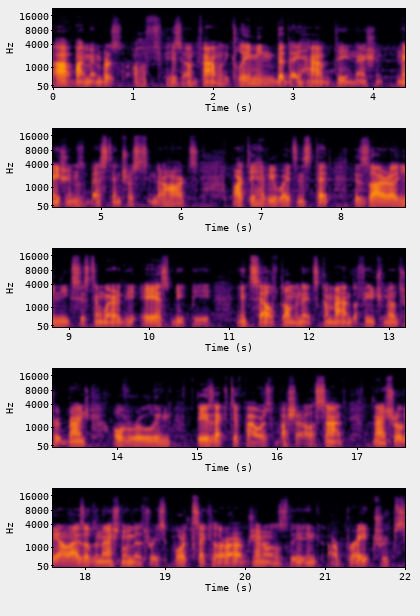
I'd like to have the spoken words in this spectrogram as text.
uh, by members of his own family, claiming that they have the nation, nation's best interests in their hearts. Party heavyweights instead desire a unique system where the ASBP itself dominates command of each military branch, overruling the executive powers of Bashar al-Assad. Naturally, allies of the national military support secular Arab generals leading our brave troops,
